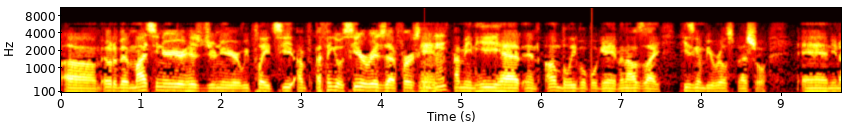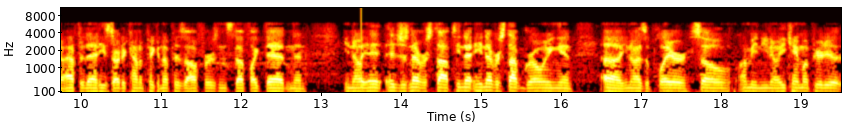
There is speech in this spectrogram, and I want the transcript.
um, it would have been my senior year, his junior year. We played. C- I think it was Cedar Ridge that first game. Mm-hmm. I mean, he had an unbelievable game, and I was like, he's going to be real special. And you know, after that, he started kind of picking up his offers and stuff like that, and then you know, it, it just never stopped. He ne- he never stopped growing and uh, you know as a player. So I mean, you know, he came up here to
